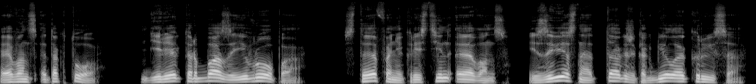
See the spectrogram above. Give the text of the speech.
Эванс это кто? Директор базы Европа. Стефани Кристин Эванс, известная также как Белая крыса.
